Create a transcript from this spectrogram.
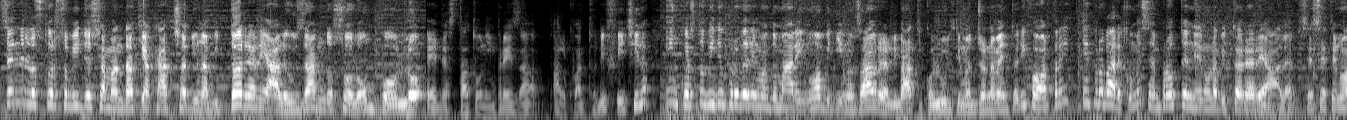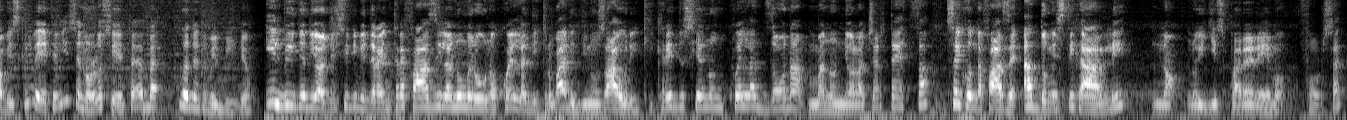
Se nello scorso video siamo andati a caccia di una vittoria reale usando solo un pollo, ed è stata un'impresa alquanto difficile, in questo video proveremo a domare i nuovi dinosauri arrivati con l'ultimo aggiornamento di Fortnite e provare come sempre a ottenere una vittoria reale. Se siete nuovi iscrivetevi, se non lo siete, beh, godetevi il video. Il video di oggi si dividerà in tre fasi, la numero uno quella di trovare i dinosauri che credo siano in quella zona ma non ne ho la certezza. Seconda fase addomesticarli, No, noi gli spareremo, forse.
